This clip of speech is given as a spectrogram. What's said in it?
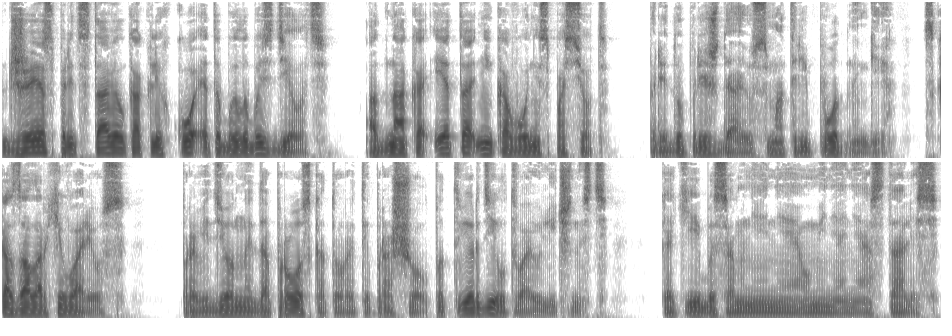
Джесс представил, как легко это было бы сделать. Однако это никого не спасет. «Предупреждаю, смотри под ноги», — сказал архивариус. «Проведенный допрос, который ты прошел, подтвердил твою личность. Какие бы сомнения у меня не остались,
